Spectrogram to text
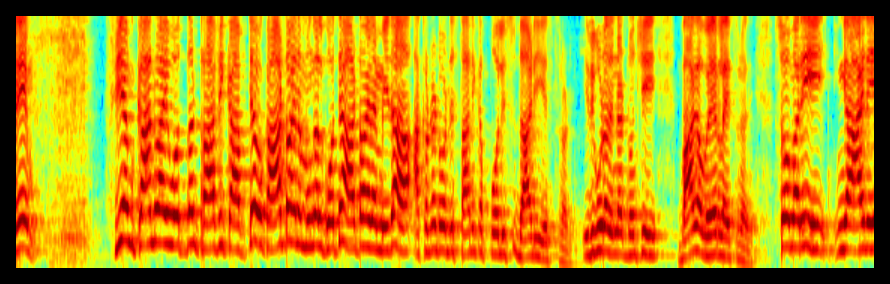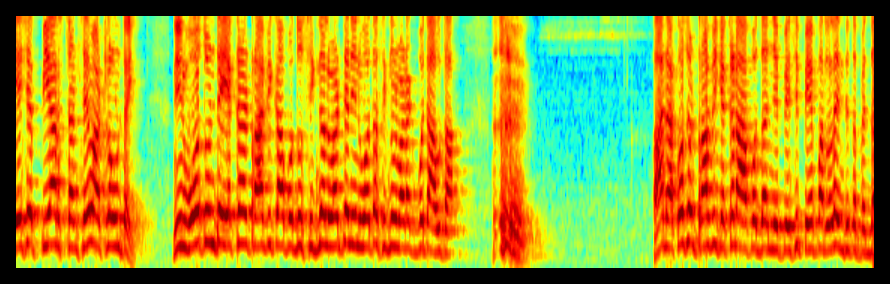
Same. CM convoy పోతుందని ట్రాఫిక్ ఆపితే ఒక ఆటో ఆయన ముంగల్కి పోతే ఆటో ఆయన మీద అక్కడ ఉన్నటువంటి స్థానిక పోలీసు దాడి చేస్తున్నాడు. ఇది కూడా నిన్నటి నుంచి బాగా వైరల్ అవుతున్నది. సో మరి ఇంకా ఆయన చేసే పిఆర్ స్టంట్స్ ఏమో అట్లా ఉంటాయి. నేను పోతుంటే ఎక్కడ ట్రాఫిక్ ఆపొద్దు సిగ్నల్ పడితే నేను పోతా సిగ్నల్ పడకపోతే ఆగుతా. ఆ, నా కోసం ట్రాఫిక్ ఎక్కడ ఆపొద్దు అని చెప్పేసి పేపర్లలో ఇంత ఇంత పెద్ద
